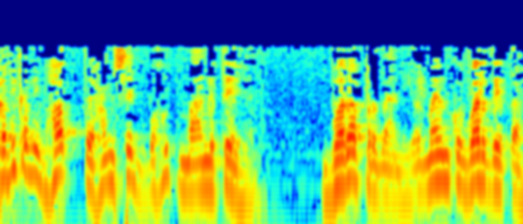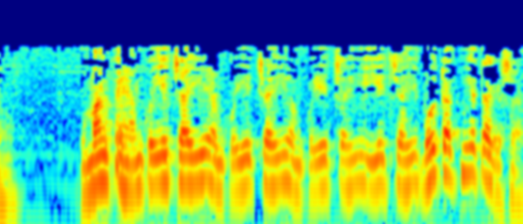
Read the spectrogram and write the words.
कभी कभी भक्त हमसे बहुत मांगते हैं वर प्रदानी और मैं उनको वर देता हूँ। वो मांगते हैं, हमको ये चाहिए, हमको ये चाहिए, हमको ये चाहिए ये चाहिए। बहुत आत्मीयता के साथ।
